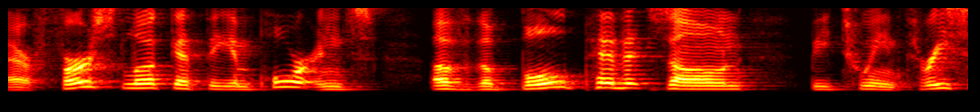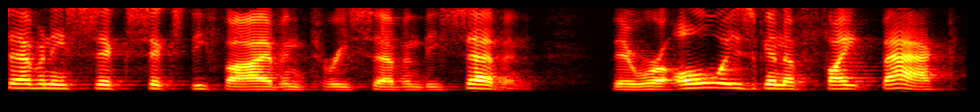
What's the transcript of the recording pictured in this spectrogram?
Our first look at the importance of the bull pivot zone between 376.65 and 377. They were always going to fight back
